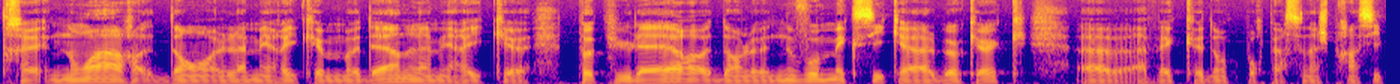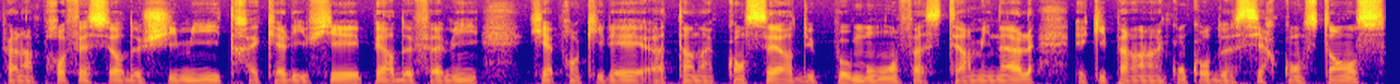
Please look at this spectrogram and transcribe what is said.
très noire dans l'Amérique moderne, l'Amérique populaire, dans le Nouveau-Mexique à Albuquerque, euh, avec donc pour personnage principal un professeur de chimie très qualifié, père de famille, qui apprend qu'il est atteint d'un cancer du poumon en phase terminale et qui par un concours de circonstances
